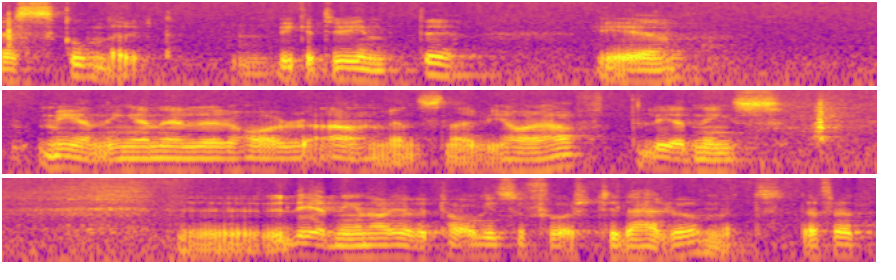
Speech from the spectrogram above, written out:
hästskon där ute. Vilket ju inte är meningen eller har använts när vi har haft lednings eh, ledningen har övertagits och förts till det här rummet. Därför att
